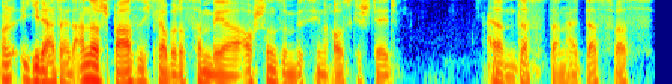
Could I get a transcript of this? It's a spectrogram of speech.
Und jeder hat halt anders Spaß. Ich glaube, das haben wir ja auch schon so ein bisschen rausgestellt. Ähm, das ist dann halt das, was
